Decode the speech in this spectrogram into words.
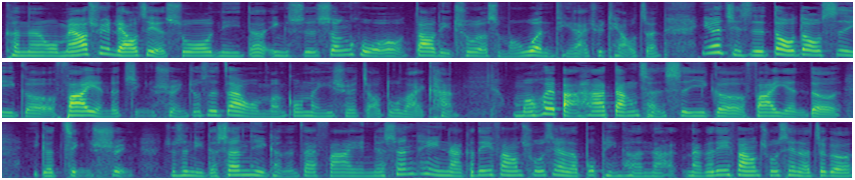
可能我们要去了解说你的饮食生活到底出了什么问题来去调整，因为其实痘痘是一个发炎的警讯，就是在我们功能医学角度来看，我们会把它当成是一个发炎的一个警讯，就是你的身体可能在发炎，你的身体哪个地方出现了不平衡，哪哪个地方。出现了这个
